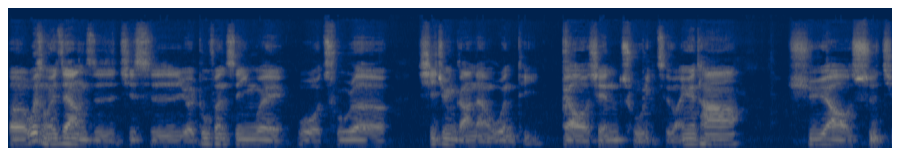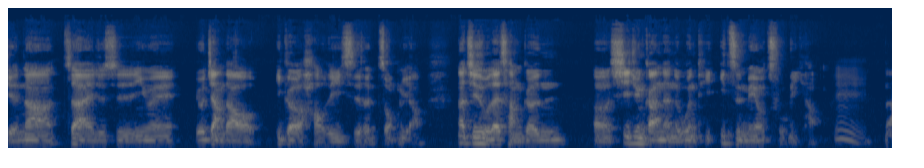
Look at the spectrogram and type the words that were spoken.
呃，为什么会这样子？其实有一部分是因为我除了细菌感染问题要先处理之外，因为它需要时间。那再就是因为有讲到一个好的医师很重要。那其实我在长庚呃细菌感染的问题一直没有处理好，嗯那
